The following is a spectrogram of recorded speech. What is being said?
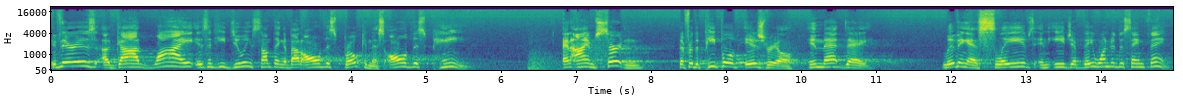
If there is a God, why isn't He doing something about all of this brokenness, all of this pain? And I am certain that for the people of Israel in that day, living as slaves in Egypt, they wondered the same thing.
